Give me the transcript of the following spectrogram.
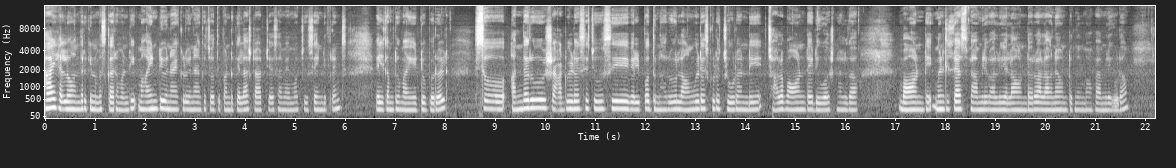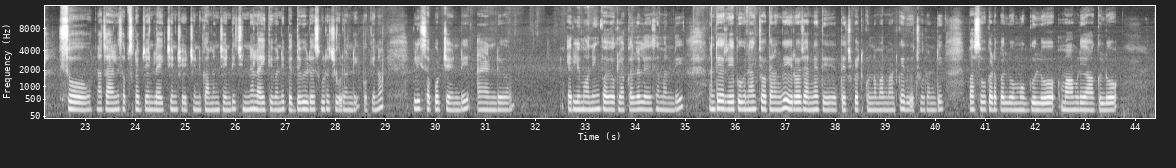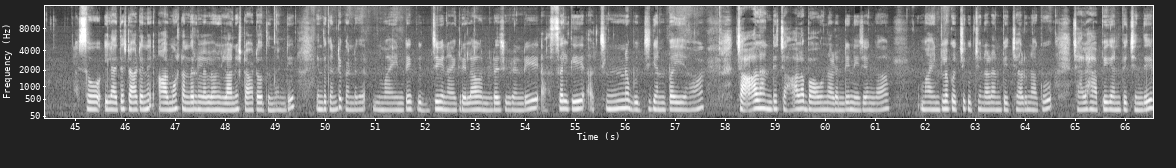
Hi hello అందరికీ నమస్కారం అండి. మా ఇంటి వినాయకుడు వినాయక చవితి పండుగ ఎలా స్టార్ట్ చేసామేమో చూసేయండి friends. Welcome to my YouTube world. So అందరూ షార్ట్ వీడియోస్ చూసి వెళ్ళిపోతున్నారు. లాంగ్ వీడియోస్ కూడా చూడండి. చాలా బాగుంటాయి డివోషనల్గా. బాగుంటాయి. మిడిల్ క్లాస్ ఫ్యామిలీ వాళ్ళు ఎలా ఉంటారో అలాగనే ఉంటుంది మా ఫ్యామిలీ కూడా. సో నా ఛానల్ని సబ్స్క్రైబ్ చేయండి లైక్ చేయండి షేర్ చేయండి కామెంట్ చేయండి. చిన్న లైక్ ఇవ్వండి పెద్ద వీడియోస్ కూడా చూడండి. ఓకేనా? ప్లీజ్ సపోర్ట్ చేయండి. And early morning five o'clock కల్లా లేసామండి. అంటే రేపు వినాయక చవితి అనగా ఈరోజు అన్నీ తె తెచ్చిపెట్టుకున్నాం అనమాట ఇది చూడండి. పసుపు కడపలు ముగ్గులు మామిడి ఆకులు. సో ఇలా అయితే స్టార్ట్ అయింది. ఆల్మోస్ట్ అందరి ఇళ్ళలో ఇలానే స్టార్ట్ అవుతుందండి. ఎందుకంటే పండుగ మా ఇంటి బుజ్జి వినాయకుడు ఎలా ఉన్నాడో చూడండి. అస్సలకి చిన్న బుజ్జి గణపయ్య చాలా అంటే చాలా బాగున్నాడండి నిజంగా. మా ఇంట్లోకి వచ్చి కూర్చున్నాడు అనిపించాడు నాకు. చాలా హ్యాపీగా అనిపించింది.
